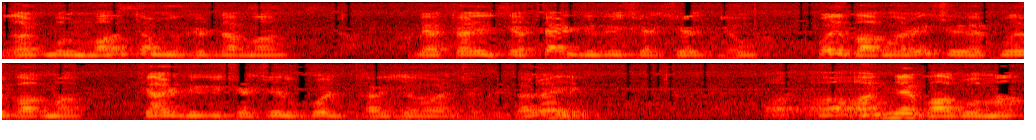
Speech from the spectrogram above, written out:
લગભગ મહત્તમ ઉષ્ણતામાન બેતાલીસ તેતાલીસ ડિગ્રી સેલ્સિયસ જેવું કોઈ ભાગમાં રહી શકે. કોઈ ભાગમાં ચાર ડિગ્રી સેલ્સિયસ ઉપર થઈ જવાની શક્યતા રહે. અન્ય ભાગોમાં,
